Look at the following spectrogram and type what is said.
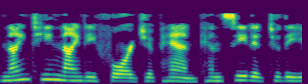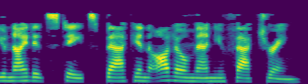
1994 Japan conceded to the United States back in auto manufacturing.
